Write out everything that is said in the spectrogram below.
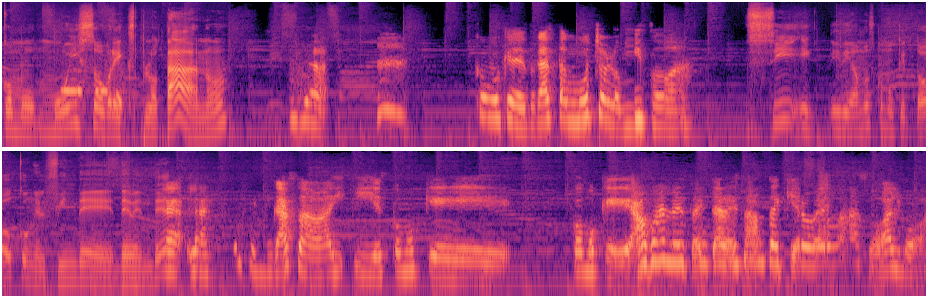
como muy sobreexplotada, ¿no? Ya. Como que desgastan mucho lo mismo. ¿ah? Sí, y, digamos como que todo con el fin de, vender. La, gente se engasa y, y es como que como que, ah, bueno, está interesante, quiero ver más o algo.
